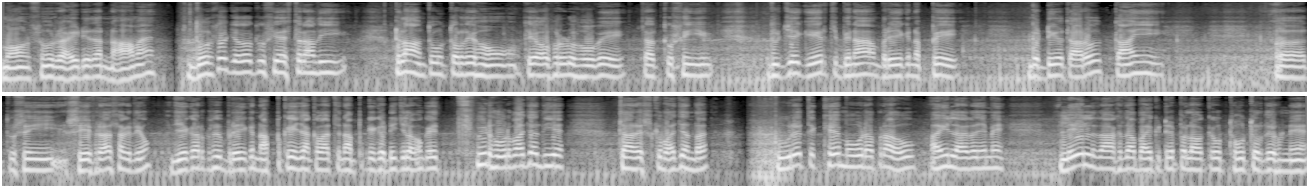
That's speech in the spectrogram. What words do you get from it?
ਮੌਨਸੂਨ ਰਾਈਡ ਇਹਦਾ ਨਾਮ ਹੈ। ਦੋਸਤੋ, ਜਦੋਂ ਤੁਸੀਂ ਇਸ ਤਰ੍ਹਾਂ ਦੀ ਢਲਾਨ ਤੋਂ ਉਤਰਦੇ ਹੋ ਤੇ ਆਫ ਰੋਡ ਹੋਵੇ, ਤਾਂ ਤੁਸੀਂ ਦੂਜੇ ਗੇਅਰ 'ਚ ਬਿਨਾ ਬ੍ਰੇਕ ਨੱਪੇ ਗੱਡੀ ਉਤਾਰੋ, ਤਾਂ ਹੀ ਤੁਸੀਂ ਸੇਫ ਰਹਿ ਸਕਦੇ ਹੋ। ਜੇਕਰ ਤੁਸੀਂ ਬ੍ਰੇਕ ਨੱਪ ਕੇ ਜਾਂ ਕਲੱਚ ਨੱਪ ਕੇ ਗੱਡੀ ਚਲਾਓਗੇ ਸਪੀਡ ਹੋਰ ਵੱਧ ਜਾਂਦੀ ਹੈ, ਤਾਂ ਰਿਸਕ ਵੱਧ ਜਾਂਦਾ। ਪੂਰੇ ਤਿੱਖੇ ਮੋੜ ਆ ਭਰਾਓ, ਐਂ ਲੱਗਦਾ ਜਿਵੇਂ ਲੇਹ ਲਦਾਖ ਦਾ ਬਾਈਕ ਟ੍ਰਿਪ ਲਾ ਕੇ ਉੱਥੋਂ ਉਤਰਦੇ ਹੁੰਨੇ ਆ,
